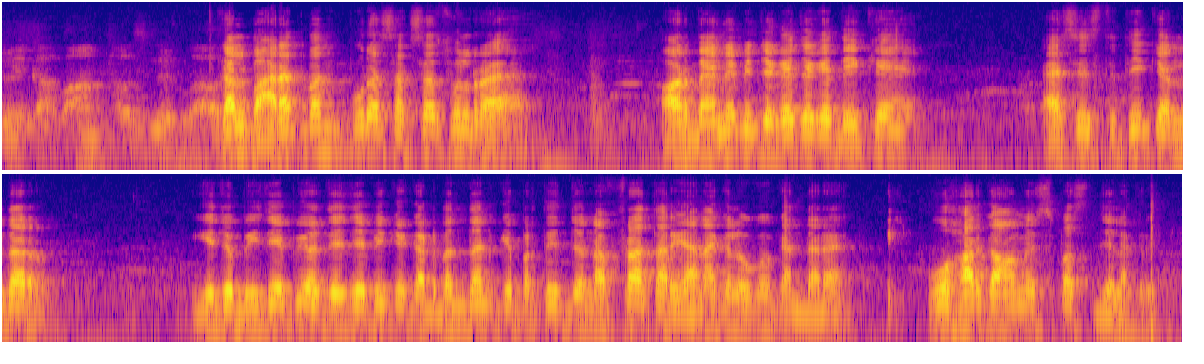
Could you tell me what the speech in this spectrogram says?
जो एक आह्वान था उसमें हुआ। कल भारत बंद पूरा सक्सेसफुल रहा है और मैंने भी जगह जगह देखे हैं ऐसी स्थिति के अंदर ये जो बीजेपी और जेजेपी के गठबंधन के प्रति जो नफरत हरियाणा के लोगों के अंदर है वो हर गाँव में स्पष्ट झलक रही है।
